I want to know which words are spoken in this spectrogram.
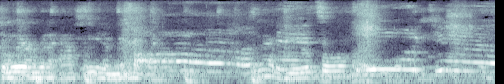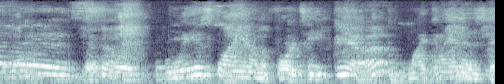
to where I'm gonna ask you to marry me. Isn't that beautiful? Yes. So, Leah's flying in on the 14th. Yeah. My plan is to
